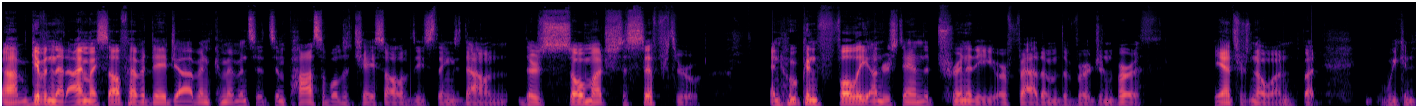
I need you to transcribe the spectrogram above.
Um, given that I myself have a day job and commitments, it's impossible to chase all of these things down. There's so much to sift through. And who can fully understand the Trinity or fathom the virgin birth? The answer is no one, but we can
